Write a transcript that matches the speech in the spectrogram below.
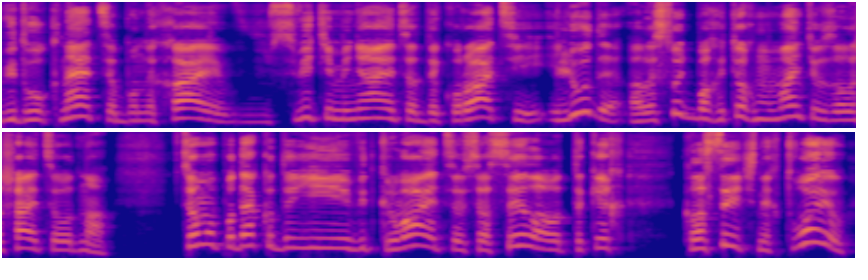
відгукнеться, бо нехай в світі міняються декорації і люди, але суть багатьох моментів залишається одна. В цьому подекуди і відкривається вся сила от таких класичних творів,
